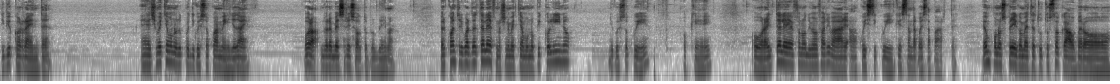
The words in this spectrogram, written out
di più corrente. Eh, ci mettiamo uno di questo qua medio, dai. Ora dovrebbe essere risolto il problema. Per quanto riguarda il telefono, ce ne mettiamo uno piccolino di questo qui. Ok. Ora, il telefono dobbiamo far arrivare a questi qui, che stanno da questa parte. È un po' uno spreco mettere tutto sto cavo, però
